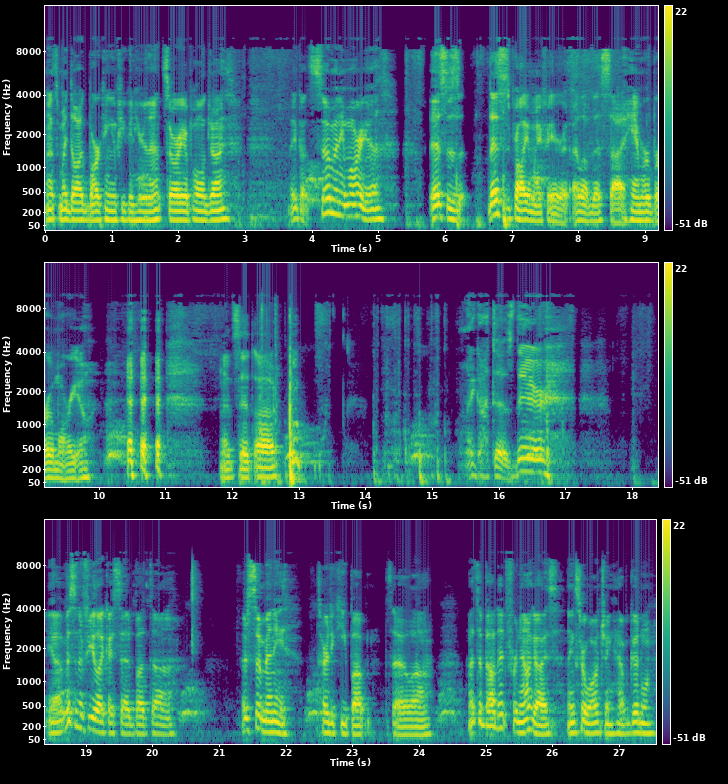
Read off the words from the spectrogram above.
That's my dog barking if you can hear that. Sorry, I apologize. They've got so many Marios. This is this is probably my favorite. I love this uh, Hammer Bro Mario. That's it. Uh, I got those there. Yeah, I'm missing a few, like I said, but uh, there's so many. It's hard to keep up. So uh, that's about it for now, guys. Thanks for watching. Have a good one.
